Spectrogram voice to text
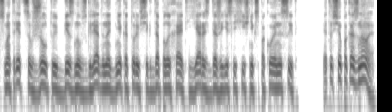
смотреться в желтую бездну взгляда, на дне которой всегда полыхает ярость, даже если хищник спокоен и сыт. Это все показное.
